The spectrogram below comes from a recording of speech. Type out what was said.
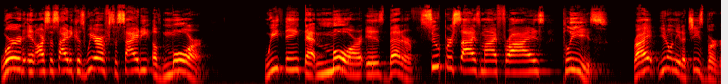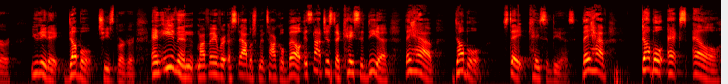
word in our society because we are a society of more. We think that more is better. Supersize my fries, please. Right? You don't need a cheeseburger. You need a double cheeseburger. And even my favorite establishment, Taco Bell, it's not just a quesadilla. They have double steak quesadillas. They have double XL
